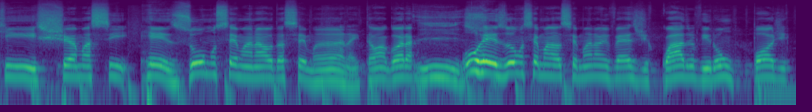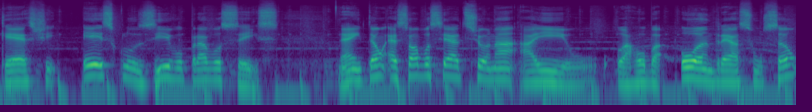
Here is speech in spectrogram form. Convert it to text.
que chama-se Resumo Semanal da Semana. Então agora Isso. o Resumo Semanal da Semana, ao invés de quadro, virou um podcast exclusivo para vocês. Né? Então é só você adicionar aí o, o arroba o André Assunção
